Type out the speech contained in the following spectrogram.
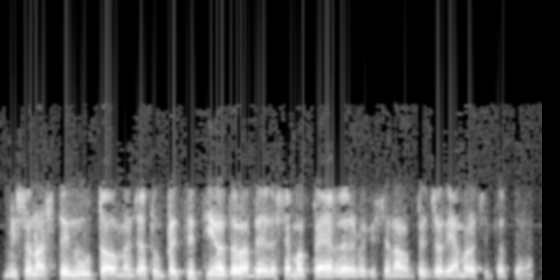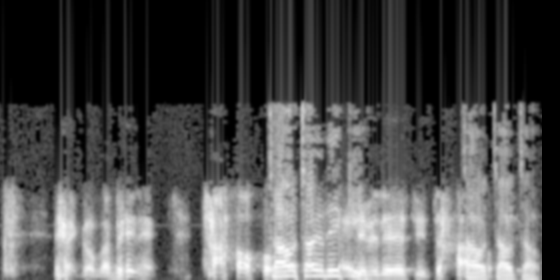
Mi sono astenuto, ho mangiato un pezzettino e ho detto vabbè lasciamo perdere perché sennò peggioriamo la situazione. Ecco, va bene. Ciao. Ciao, ciao Enrico. Arrivederci, ciao. Ciao, ciao, ciao.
